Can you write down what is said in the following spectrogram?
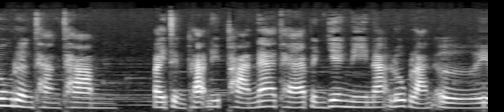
รุ่งเรืองทางธรรม ไปถึงพระนิพพานแน่แท้เป็นเยี่ยงนี้นะลูกหลานเอ๋ย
